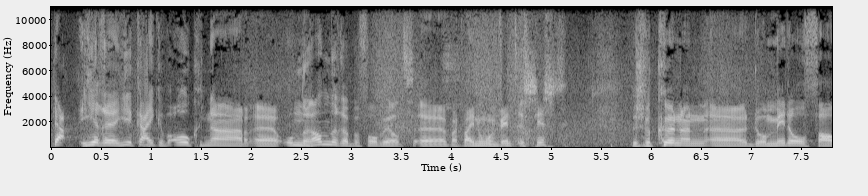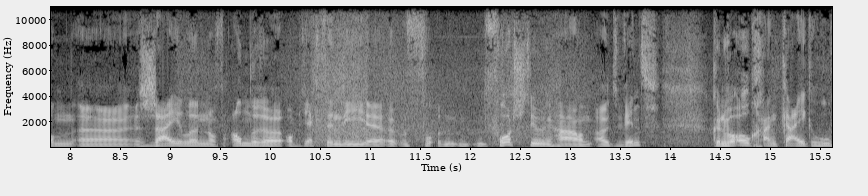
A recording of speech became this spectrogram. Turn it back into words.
Ja, hier, uh, hier kijken we ook naar uh, onder andere bijvoorbeeld wat wij noemen wind assist. Dus we kunnen uh, door middel van uh, zeilen of andere objecten die uh, vo voortstuwing halen uit wind... kunnen we ook gaan kijken hoe,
